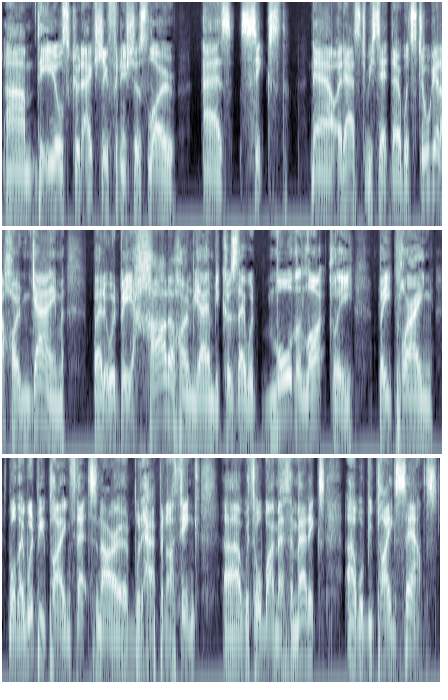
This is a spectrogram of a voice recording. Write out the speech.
um, the Eels could actually finish as low as sixth. Now, it has to be said, they would still get a home game, but it would be a harder home game because they would more than likely be playing, well, they would be playing, if that scenario would happen, I think, uh, with all my mathematics, uh, would be playing Souths.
